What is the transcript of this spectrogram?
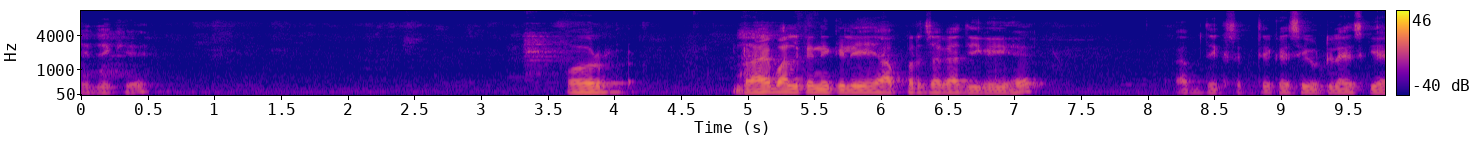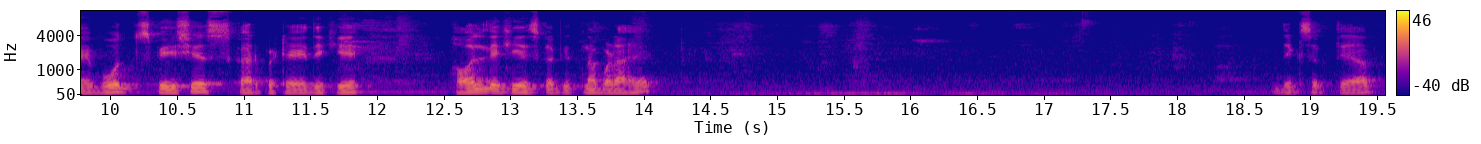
ये देखिए। और ड्राई बालकनी के लिए यहाँ पर जगह दी गई है। आप देख सकते हैं कैसे यूटिलाइज़ किया है। बहुत स्पेशियस कारपेट है। ये देखिए हॉल देखिए इसका कितना बड़ा है। देख सकते हैं आप।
